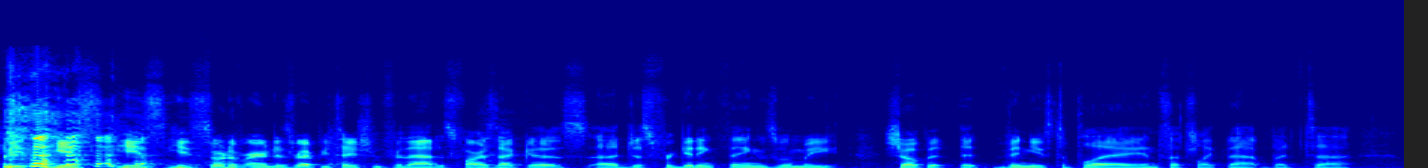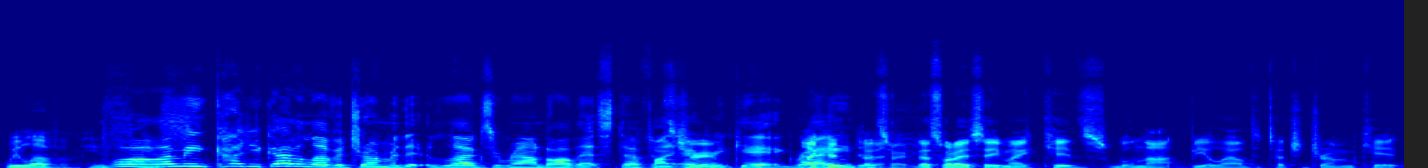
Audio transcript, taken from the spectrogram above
He's, he's he's he's sort of earned his reputation for that as far as that goes. Uh, just forgetting things when we show up at, at venues to play and such like that. But uh, we love him. He's, well, I mean, God, you gotta love a drummer that lugs around all that stuff on true. every gig, right? I right? couldn't do That's right. That's what I say. My kids will not be allowed to touch a drum kit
